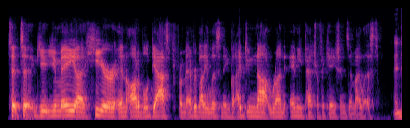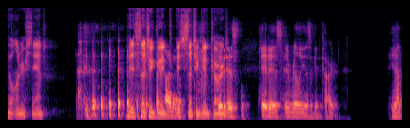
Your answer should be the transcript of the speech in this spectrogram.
to, to you, you may uh, hear an audible gasp from everybody listening, but I do not run any petrifications in my list. I don't understand. It It is such a good. It's such a good card. is. It is. It really is a good card. Yeah,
